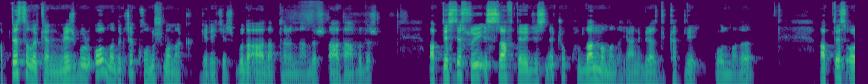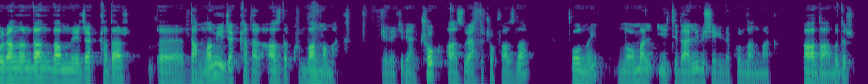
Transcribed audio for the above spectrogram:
Abdest alırken mecbur olmadıkça konuşmamak gerekir. Bu da adaplarındandır, adabıdır. Abdeste suyu israf derecesinde çok kullanmamalı. Yani biraz dikkatli olmalı. Abdest organlarından damlayacak kadar, e, damlamayacak kadar az da kullanmamak gerekir. Yani çok az veya da çok fazla olmayıp normal itidalli bir şekilde kullanmak adabıdır.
